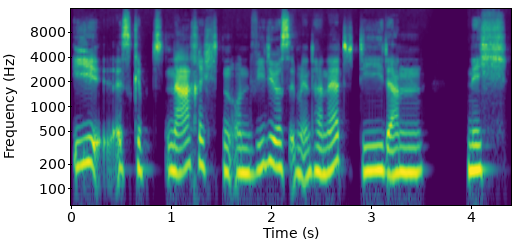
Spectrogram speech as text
es gibt Nachrichten und Videos im Internet, die dann nicht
